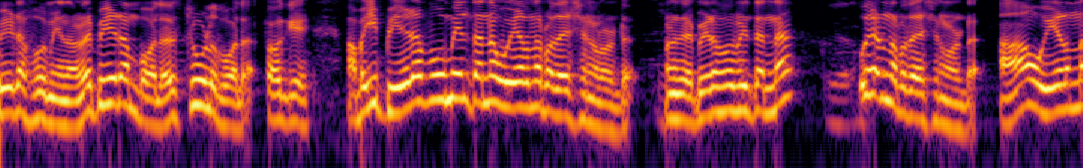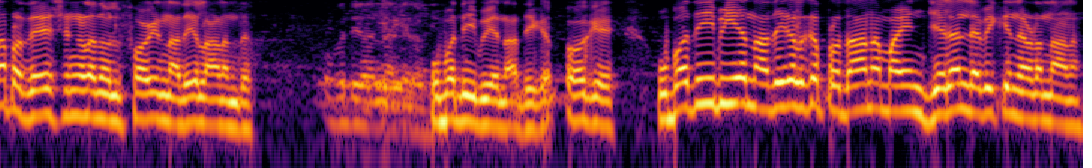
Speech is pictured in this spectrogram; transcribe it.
പീഠഭൂമി എന്ന് പറയുന്നത് പീഠം പോലെ സ്റ്റൂൾ പോലെ. ഓക്കെ. അപ്പോൾ ഈ പീഠഭൂമിയിൽ തന്നെ ഉയർന്ന പ്രദേശങ്ങളുണ്ട്. മനസ്സിലായി? പീഠഭൂമിയിൽ തന്നെ ഉയർന്ന പ്രദേശങ്ങളുണ്ട്. ആ ഉയർന്ന പ്രദേശങ്ങളിൽ നിന്ന് ഉത്ഭവിക്കുന്ന നദികളാണെന്ത്? ഉപദ്വീപീയ നദികൾ. ഓക്കെ. ഉപദ്വീപീയ നദികൾക്ക് പ്രധാനമായും ജലം ലഭിക്കുന്ന എവിടെ നിന്നാണ്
